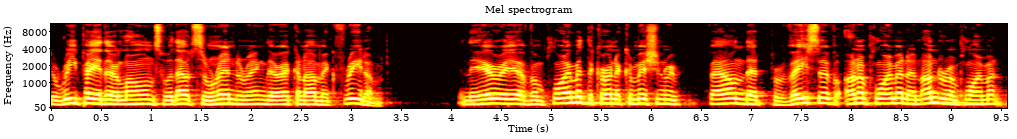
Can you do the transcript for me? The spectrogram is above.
to repay their loans without surrendering their economic freedom. In the area of employment, the Kerner Commission found that pervasive unemployment and underemployment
